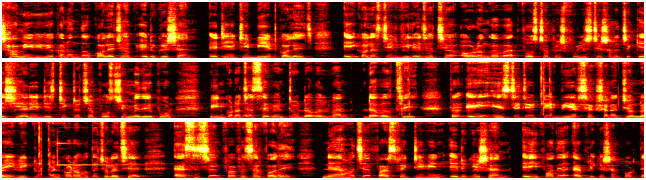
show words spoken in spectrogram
স্বামী বিবেকানন্দ কলেজ অফ এডুকেশন। এটি একটি বিএড কলেজ। এই কলেজটির ভিলেজ হচ্ছে Aurangabad, post office police station হচ্ছে কেশিয়ারি, ডিস্ট্রিক্ট হচ্ছে পশ্চিম মেদিনীপুর, পিনকোড হচ্ছে seven two double one double three তো এই ইনস্টিটিউটটির বিএড সেকশনের জন্যই রিক্রুটমেন্ট করা হতে চলেছে অ্যাসিস্ট্যান্ট প্রফেসর পদে। নেওয়া হচ্ছে পার্সপেক্টিভ ইন এডুকেশন এই পদে অ্যাপ্লিকেশন করতে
